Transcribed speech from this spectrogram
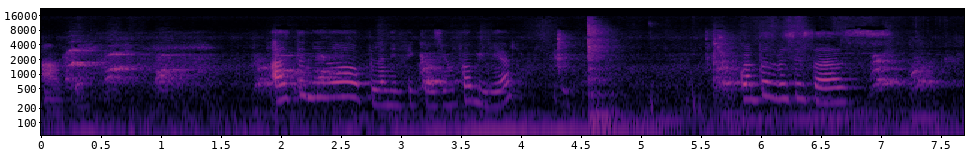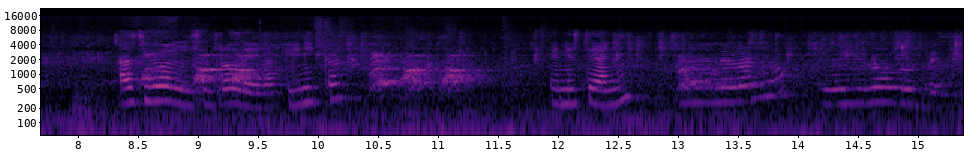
Ah. ¿Has tenido planificación familiar? ¿Cuántas veces has, has ido al centro de la clínica en este año? En el año he ido dos veces.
